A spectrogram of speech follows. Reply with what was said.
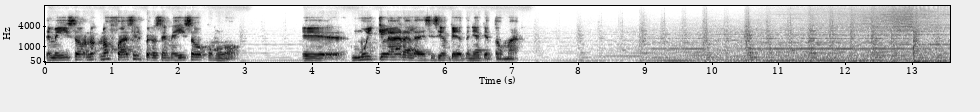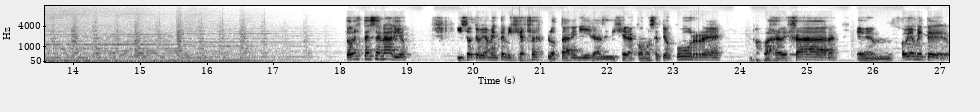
se me hizo, no, no fácil, pero se me hizo como eh, muy clara la decisión que yo tenía que tomar. Todo este escenario hizo que obviamente mi jefe explotara en iras y dijera, ¿cómo se te ocurre? ¿Nos vas a dejar? Em, obviamente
